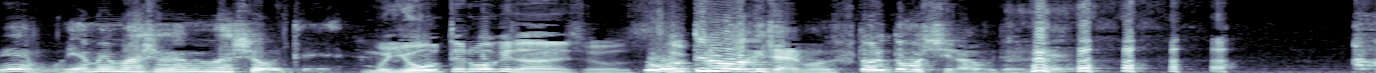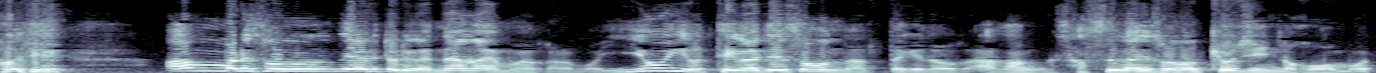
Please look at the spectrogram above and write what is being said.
ね、もうやめましょう、やめましょう、って。あ。もう酔うてるわけじゃないでしょ酔ってるわけじゃない、もう二人ともシラフでね。ほん で、あんまりそのやりとりが長いもんやから、もういよいよ手が出そうになったけど、あかん、さすがにその巨人の方も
